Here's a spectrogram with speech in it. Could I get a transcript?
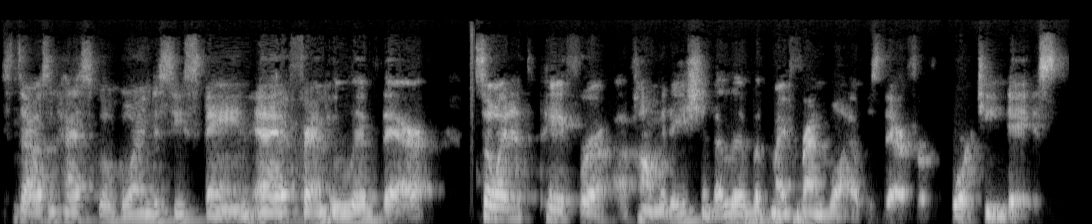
since I was in high school going to see Spain, and I had a friend who lived there, so I didn't have to pay for accommodation. I lived with my friend while I was there for 14 days.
